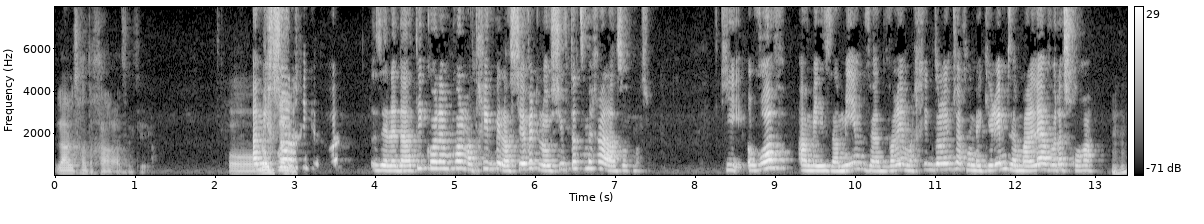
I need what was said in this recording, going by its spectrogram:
למה צריכה את החרא הזה, כאילו? או לא המכשול לי. הכי גדול זה לדעתי קודם כל מתחיל בלשבת, להושיב את עצמך לעשות משהו. כי רוב המיזמים והדברים הכי גדולים שאנחנו מכירים זה מלא עבודה שחורה. מהמם.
